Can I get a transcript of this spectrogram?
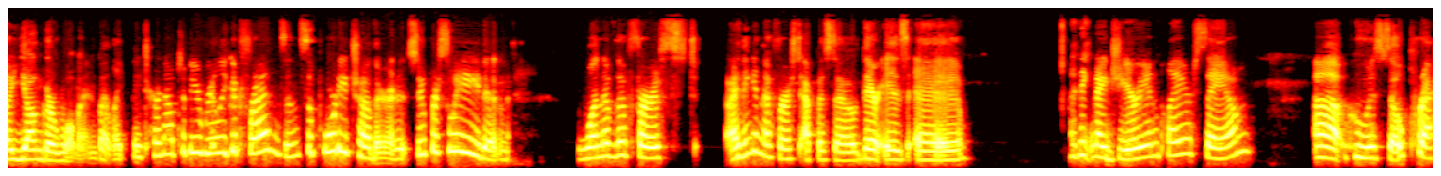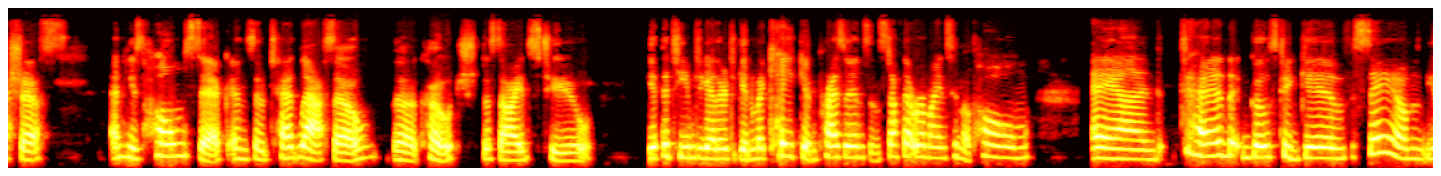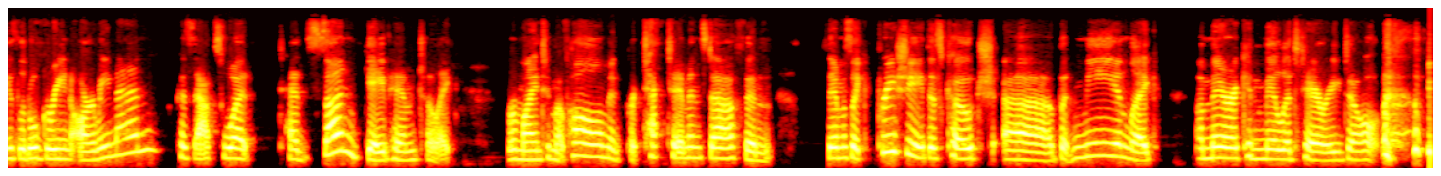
a younger woman, but like they turn out to be really good friends and support each other, and it's super sweet. And one of the first I think in the first episode there is a I think Nigerian player Sam uh, who is so precious and he's homesick. And so Ted Lasso, the coach, decides to get the team together to get him a cake and presents and stuff that reminds him of home. And Ted goes to give Sam these little green army men because that's what Ted's son gave him to like remind him of home and protect him and stuff. And Sam was like, appreciate this coach, uh, but me and like American military don't.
